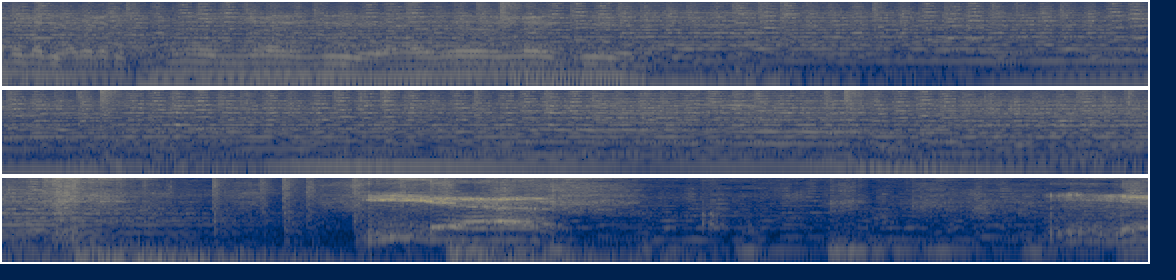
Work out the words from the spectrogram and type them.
हद लगी हद लगी हद लगी हद लगी Yeah! Yeah!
